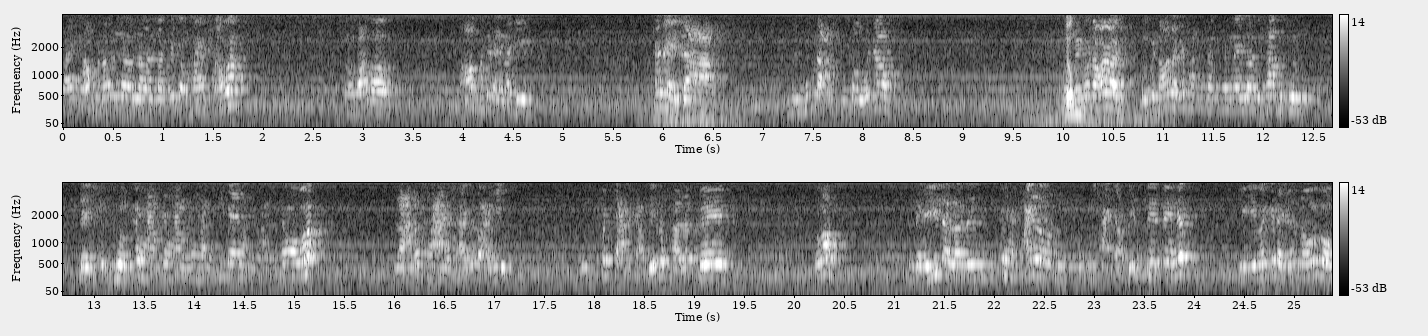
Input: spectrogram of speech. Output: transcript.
hai sáu mà là, là cái dòng hai sáu á. Rồi ba mờ đó mấy cái này là gì? Cái này là mình muốn làm thì cầu với nhau. Mình có nói rồi, tôi mới nói là cái thằng, thằng, thằng này là sao mình thường để thường thường cái hàng cái hàng cái hàng xi men hàng châu Âu á là nó xài xài cái loại gì? Tất cả cảm biến là phải là B đúng không? Để ý là, là cái hàng máy là mình cũng xài cảm biến B B hết. Thì mấy cái này nó nối vào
